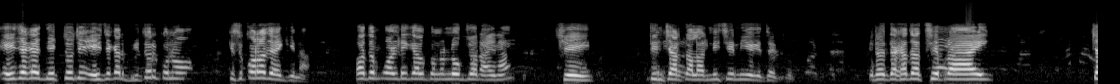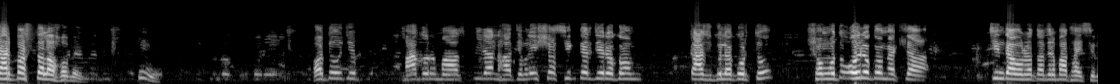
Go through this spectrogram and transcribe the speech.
এই জায়গায় দেখতো যে এই জায়গার ভিতর কোনো কিছু করা যায় কিনা। হয়তো পলিটিক্যাল কোনো লোকজন আয়না সেই তিন চার তালার নিচে নিয়ে যেত এটা দেখা যাচ্ছে প্রায় চার পাঁচ তলা হবে হয়তো ওই যে মাগুর মাছ পিরান হাত যেমন ঈশ্বর শিখদের যেরকম কাজগুলা করতো সম্ভবত ওই রকম একটা চিন্তা ভাবনা তাদের মাথায় ছিল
